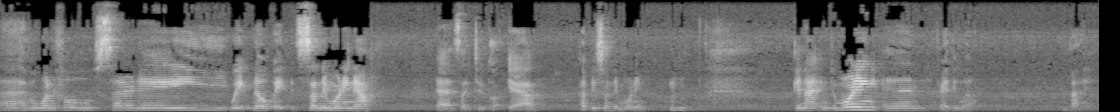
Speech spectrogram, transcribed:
Uh, have a wonderful Saturday. Wait, no, wait, it's Sunday morning now. Yeah, it's like 2 o'clock. Yeah, happy Sunday morning. good night and good morning, and fare thee well. Bye.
